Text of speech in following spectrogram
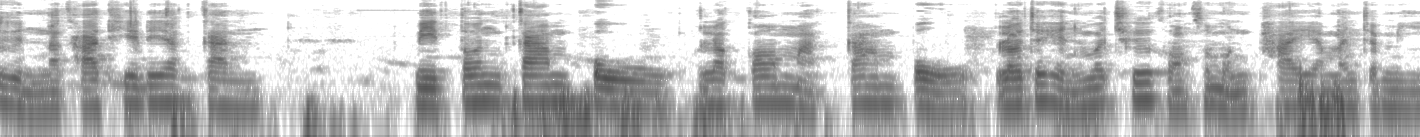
อื่นนะคะที่เรียกกัน มีต้นก้ามปู แล้วก็หมากก้ามปู เราจะเห็นว่าชื่อของสมุนไพรอะมันจะมี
